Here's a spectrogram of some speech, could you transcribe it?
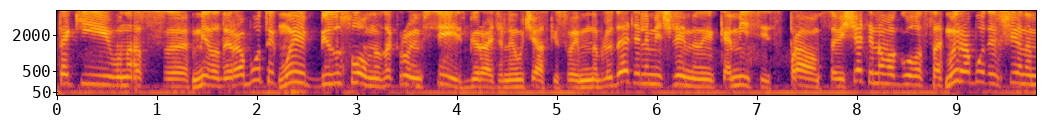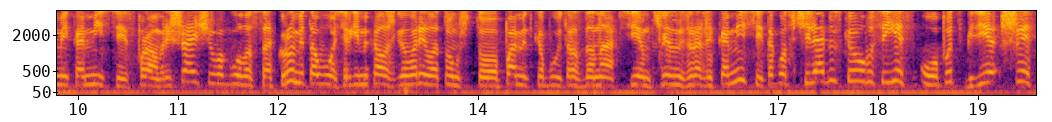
такие у нас э, методы работы. Мы, безусловно, закроем все избирательные участки своими наблюдателями, членами комиссии с правом совещательного голоса. Мы работаем с членами комиссии с правом решающего голоса. Кроме того, Сергей Михайлович говорил о том, что памятка будет раздана всем членам избирательных комиссий. Так вот, в Челябинской области есть опыт, где шесть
